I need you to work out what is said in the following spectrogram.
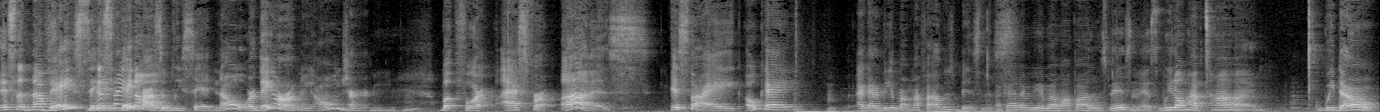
it's enough. They said they no- possibly said no, or they are on their own journey. Mm-hmm. But for as for us, it's like okay, I got to be about my father's business. I gotta be about my father's business. We don't have time. we don't.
